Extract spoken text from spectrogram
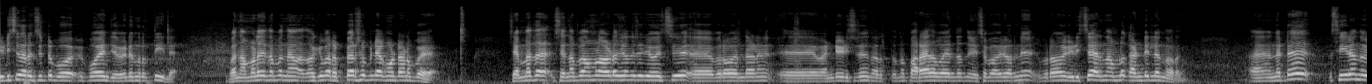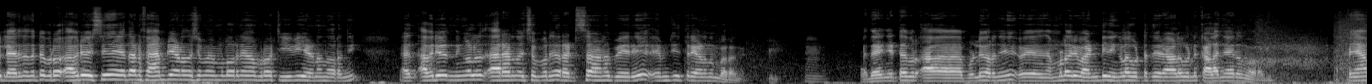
ഇടിച്ച് തെറിച്ചിട്ട് പോവുകയും ചെയ്തു. ഒരു നിർത്തിയില്ല. അപ്പോൾ നമ്മൾ ഇന്നപ്പോൾ നോക്കിയപ്പോൾ റിപ്പയർ ഷോപ്പിന്റെ അങ്ങോട്ടാണ് പോയത് ചെമ്മത്തെ ചെന്നപ്പോൾ നമ്മൾ അവിടെ ചെന്നിട്ട് ചോദിച്ച് ബ്രോ എന്താണ് വണ്ടി ഇടിച്ചിട്ട് നിർത്തുന്നു പറയാതെ പോയെന്തെന്ന് ചോദിച്ചപ്പോൾ അവർ പറഞ്ഞ് ബ്രോ ഇടിച്ചായിരുന്നു നമ്മൾ കണ്ടില്ലെന്ന് പറഞ്ഞു. എന്നിട്ട് സീനൊന്നും ഇല്ലായിരുന്നു. എന്നിട്ട് ബ്രോ അവർ വെച്ച് ഏതാണ് ഫാമിലി ആണെന്ന് വെച്ചപ്പോൾ നമ്മൾ പറഞ്ഞു ബ്രോ ടി വി ആണെന്ന് പറഞ്ഞ്. അവർ നിങ്ങൾ ആരാണെന്ന് വെച്ചപ്പോൾ പറഞ്ഞു റെഡ്സ് ആണ് പേര് എം ജി ത്രീ ആണെന്നും പറഞ്ഞു. അത് കഴിഞ്ഞിട്ട് പുള്ളി പറഞ്ഞ് നമ്മളൊരു വണ്ടി നിങ്ങളെ കൂട്ടത്തിൽ ഒരാൾ കൊണ്ട് കളഞ്ഞായിരുന്നു പറഞ്ഞു. അപ്പം ഞാൻ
